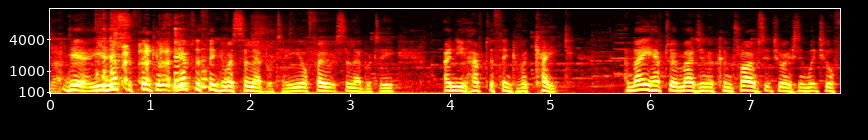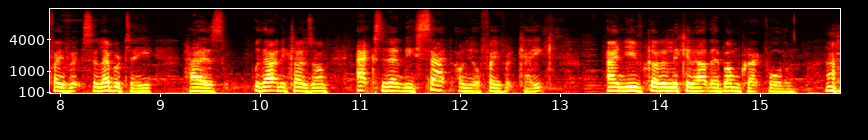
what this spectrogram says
know? yeah, you have to think of you have to think of a celebrity, your favourite celebrity, and you have to think of a cake. And now you have to imagine a contrived situation in which your favourite celebrity has, without any clothes on, accidentally sat on your favourite cake, and you've got to lick it out their bum crack for them.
